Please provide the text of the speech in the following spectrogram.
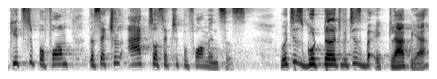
kids to perform the sexual acts or sexual performances, which is good touch, which is a eh, clap, yeah.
